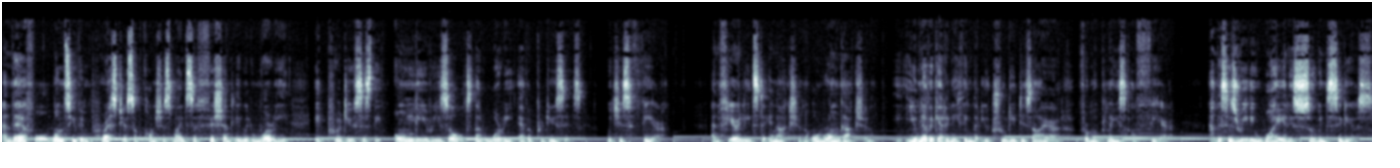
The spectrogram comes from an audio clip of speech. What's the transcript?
And therefore, once you've impressed your subconscious mind sufficiently with worry, it produces the only result that worry ever produces, which is fear. And fear leads to inaction or wrong action. You never get anything that you truly desire from a place of fear. And this is really why it is so insidious.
